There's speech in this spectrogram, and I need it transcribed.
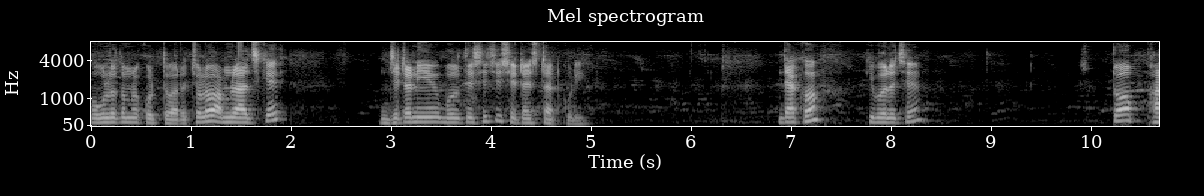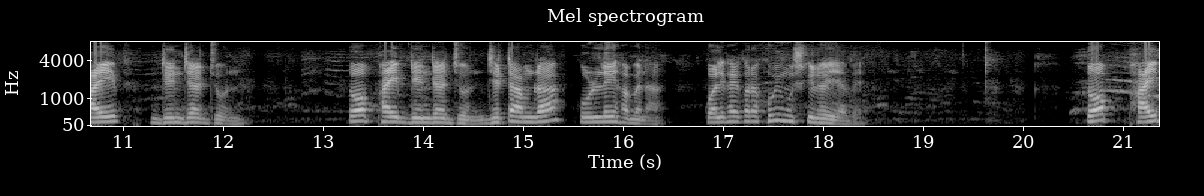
ওগুলো তোমরা করতে পারো। চলো আমরা আজকে যেটা নিয়ে বলতে এসেছি সেটা স্টার্ট করি। দেখো, কি বলেছে? Top five danger zone top five danger zone যেটা আমরা করলেই হবে না। কোয়ালিফাই করা খুবই মুশকিল হয়ে যাবে। Top five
